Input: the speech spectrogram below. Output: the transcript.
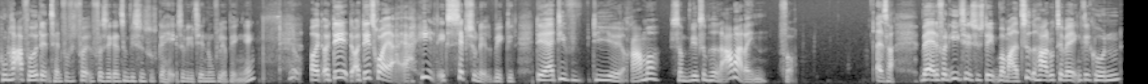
hun har fået den tandforsikring, som vi synes, hun skal have, så vi kan tjene nogle flere penge, ikke? Jo. Og, og, det, og det tror jeg er helt exceptionelt vigtigt. Det er de, de øh, rammer, som virksomheden arbejder inden for. Altså, hvad er det for et IT-system? Hvor meget tid har du til hver enkelt kunde?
